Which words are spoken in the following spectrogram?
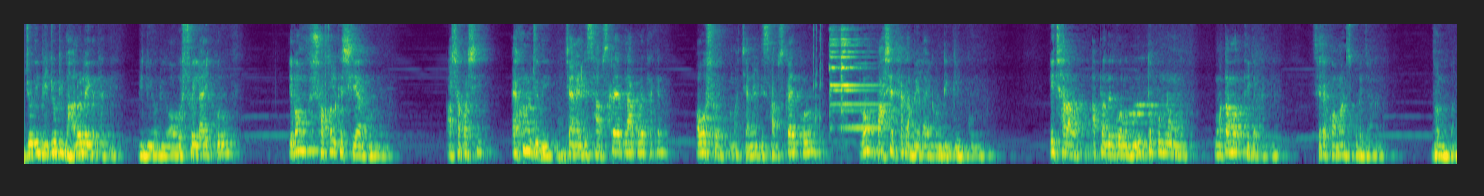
যদি ভিডিওটি ভালো লেগে থাকে ভিডিওটি অবশ্যই লাইক করুন এবং সকলকে শেয়ার করুন। পাশাপাশি এখনও যদি চ্যানেলটি সাবস্ক্রাইব না করে থাকেন অবশ্যই আমার চ্যানেলটি সাবস্ক্রাইব করুন এবং পাশে থাকা বেল আইকনটি ক্লিক করুন। এছাড়াও আপনাদের কোনো গুরুত্বপূর্ণ মতামত থেকে থাকলে সেটা কমেন্টস করে জানান। ধন্যবাদ।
